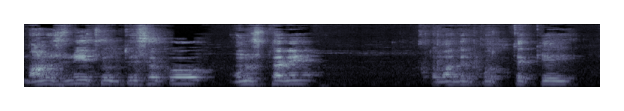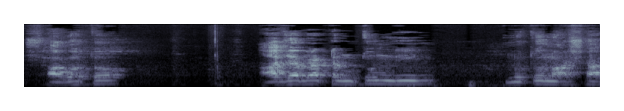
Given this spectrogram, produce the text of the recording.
মানুষ নিয়ে চলতে শেখো অনুষ্ঠানে তোমাদের প্রত্যেককেই স্বাগত। আজ আবার একটা নতুন দিন, নতুন আশা,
